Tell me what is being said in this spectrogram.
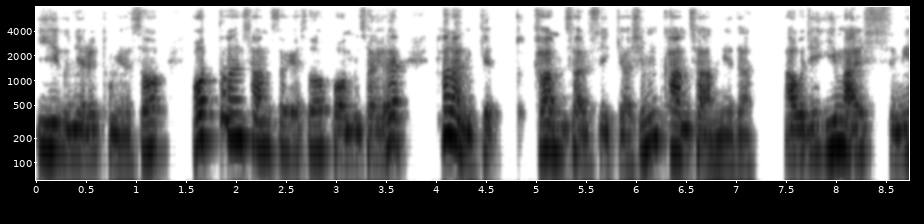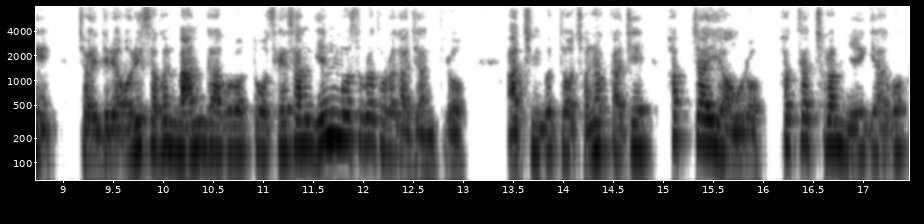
이 은혜를 통해서 어떠한 삶 속에서 범사에 하나님께 감사할 수 있게 하심 감사합니다. 아버지 이 말씀이 저희들의 어리석은 망각으로 또 세상 옛 모습으로 돌아가지 않도록 아침부터 저녁까지 학자의 영으로 학자처럼 얘기하고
